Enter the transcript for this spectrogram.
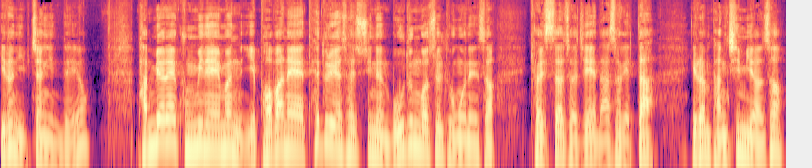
이런 입장인데요. 반면에 국민의힘은 이 법안의 테두리에 설 수 있는 모든 것을 동원해서 결사 저지에 나서겠다 이런 방침이어서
